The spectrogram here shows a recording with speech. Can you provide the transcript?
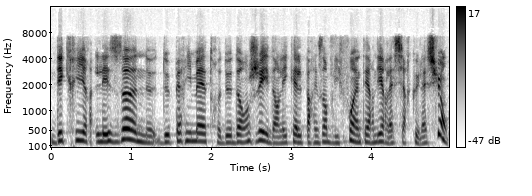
décrire les zones de périmètre de danger dans lesquelles, par exemple, il faut interdire la circulation,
